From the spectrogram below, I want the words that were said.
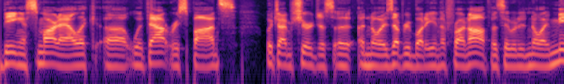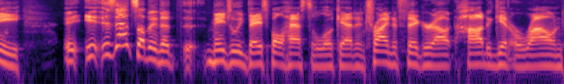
being a smart aleck uh, with that response, which I'm sure just annoys everybody in the front office, it would annoy me. Is that something that Major League Baseball has to look at and trying to figure out how to get around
